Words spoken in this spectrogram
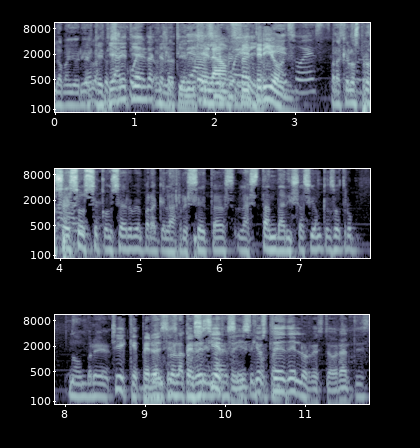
La mayoría El de que las tiene personas- tienda, que que tiene tiene El anfitrión. Eso es, para eso que es los procesos se conserven, para que las recetas, la estandarización, que es otro nombre. Sí, que, pero, dentro es, de la pero es cierto, y es, que a importante. usted de los restaurantes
